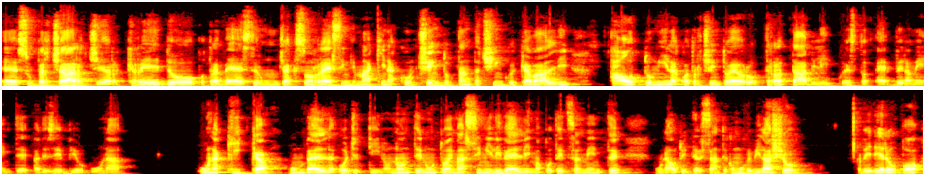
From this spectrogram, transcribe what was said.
eh, Supercharger credo potrebbe essere un Jackson Racing, macchina con 185 cavalli a 8400 euro trattabili. Questo è veramente, ad esempio, una, una chicca, un bel oggettino, non tenuto ai massimi livelli, ma potenzialmente un'auto interessante. Comunque vi lascio vedere un po'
